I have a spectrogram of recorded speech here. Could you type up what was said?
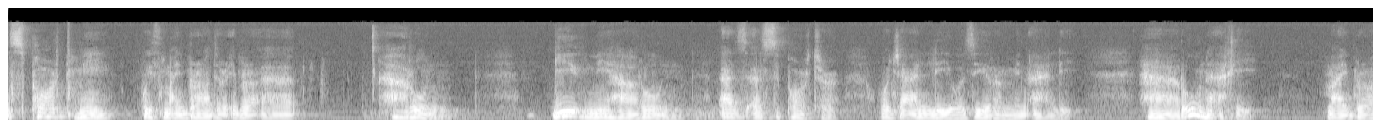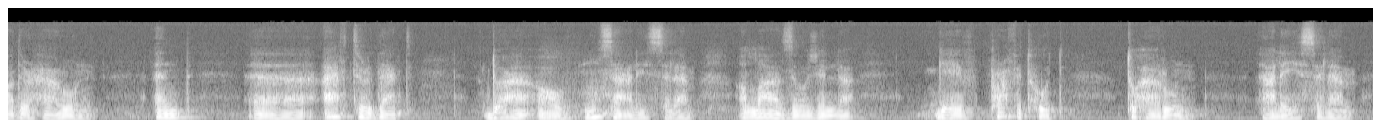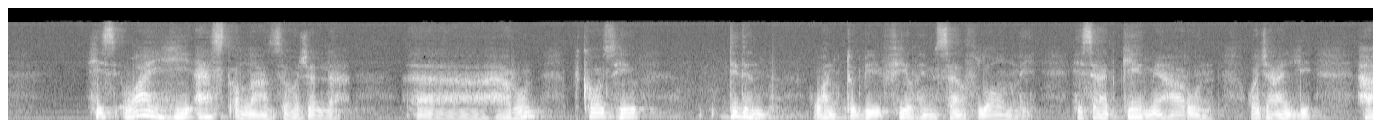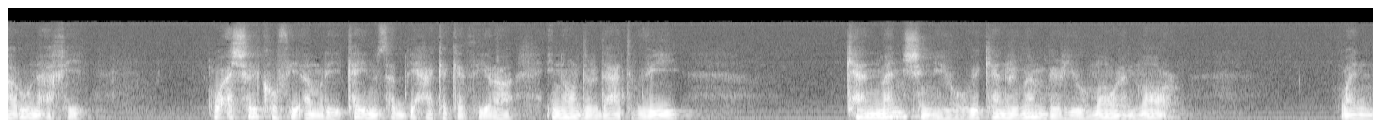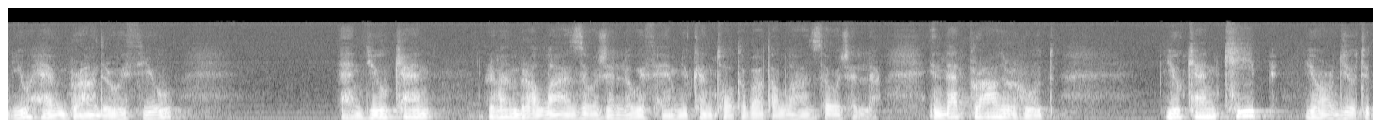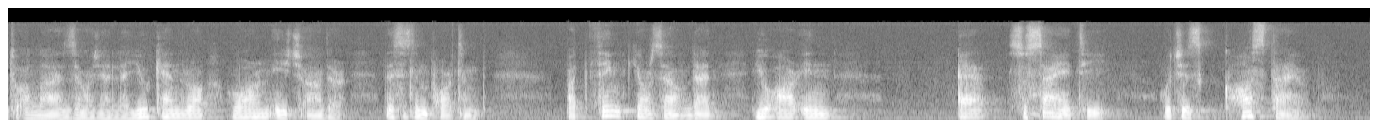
support me with my brother Ibra- uh, Harun. Give me Harun as a supporter. وَجَعَلْ لِي وَزِيرًا مِّنْ أَهْلِي هارون أخي my brother Harun and uh, after that dua of Musa alayhi salam Allah Azza wa Jalla gave prophethood to Harun alayhi salam He's, why he asked Allah Azza wa Jalla uh, Harun because he didn't want to be feel himself lonely he said give me Harun واجعل لي هارون أخي وأشركه في أمري كي نسبحك كثيرا in order that we can mention you we can remember you more and more when you have brother with you and you can remember Allah Azza wa Jalla with him you can talk about Allah Azza wa Jalla in that brotherhood you can keep your duty to Allah Azza wa Jalla. You can warn each other. This is important. But think yourself that you are in a society which is hostile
